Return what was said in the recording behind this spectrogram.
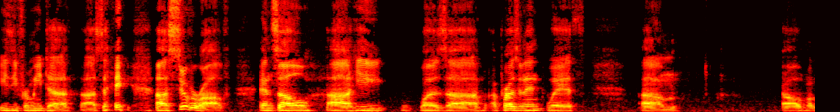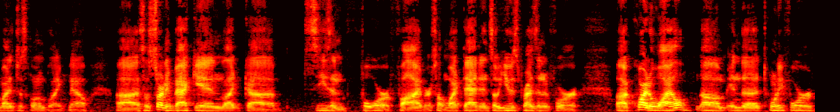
easy for me to uh, say, uh, Suvarov, and so uh, he was uh, a president with, um, oh, my mind's just going blank now. Uh, so starting back in like uh, season four or five or something like that, and so he was president for uh, quite a while um, in the 24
